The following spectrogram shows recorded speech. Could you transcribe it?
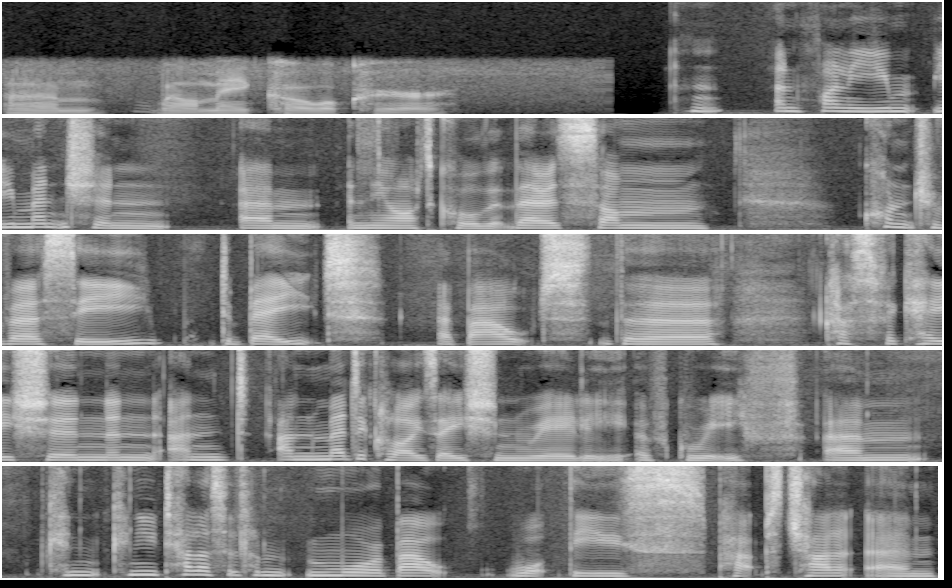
um, well, may co-occur. And, and finally, you you mention um, in the article that there is some controversy, debate about the classification and and and medicalisation really of grief. Um, can can you tell us a little more about what these perhaps um,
